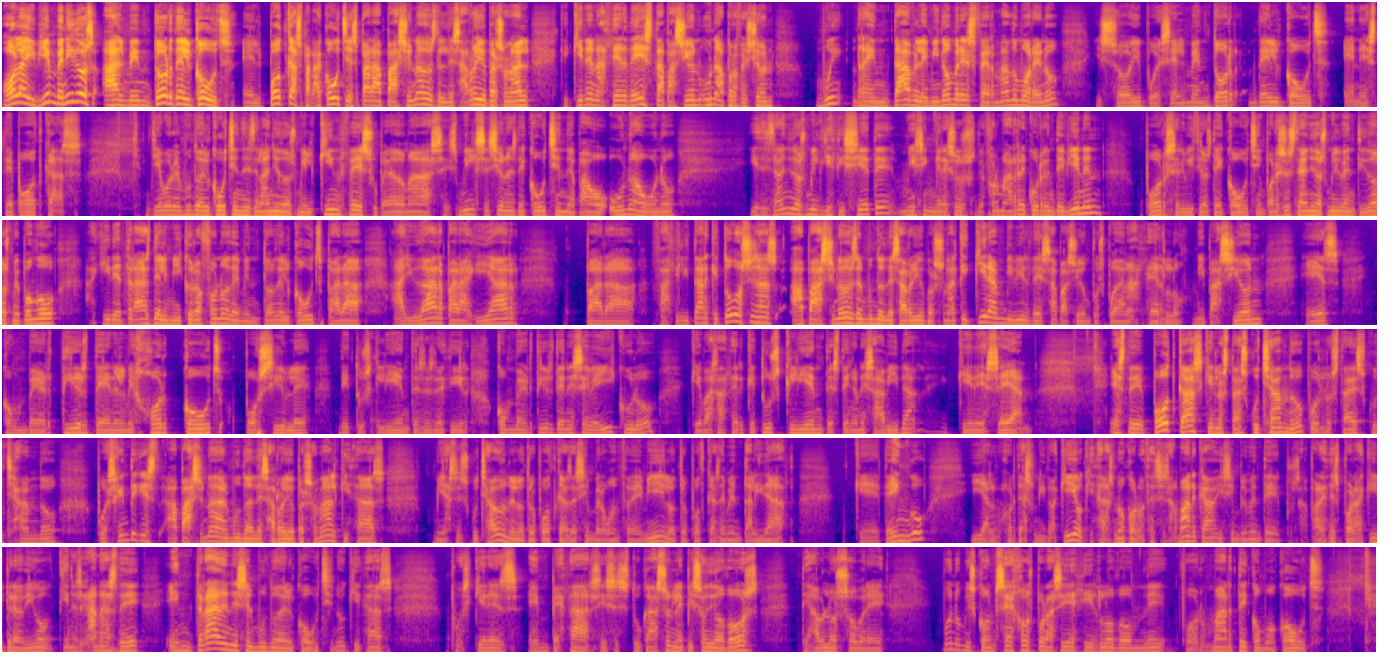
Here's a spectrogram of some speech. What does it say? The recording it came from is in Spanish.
Hola y bienvenidos al Mentor del Coach, el podcast para coaches, para apasionados del desarrollo personal que quieren hacer de esta pasión una profesión muy rentable. Mi nombre es Fernando Moreno y soy pues el mentor del coach en este podcast. Llevo en el mundo del coaching desde el año 2015, he superado más de 6.000 sesiones de coaching de pago uno a uno y desde el año 2017 mis ingresos de forma recurrente vienen por servicios de coaching. Por eso este año 2022 me pongo aquí detrás del micrófono de mentor del coach para ayudar, para guiar, para facilitar que todos esos apasionados del mundo del desarrollo personal que quieran vivir de esa pasión, pues puedan hacerlo. Mi pasión es convertirte en el mejor coach posible de tus clientes, es decir, convertirte en ese vehículo que vas a hacer que tus clientes tengan esa vida que desean. Este podcast, ¿quién lo está escuchando? Pues lo está escuchando pues gente que es apasionada del mundo del desarrollo personal. Quizás me has escuchado en el otro podcast de Sinvergüenza de mí, el otro podcast de mentalidad que tengo y a lo mejor te has unido aquí o quizás no conoces esa marca y simplemente pues apareces por aquí, pero digo, tienes ganas de entrar en ese mundo del coaching, ¿no? Quizás pues quieres empezar, si ese es tu caso, en el episodio 2 te hablo sobre bueno, mis consejos, por así decirlo, donde formarte como coach.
